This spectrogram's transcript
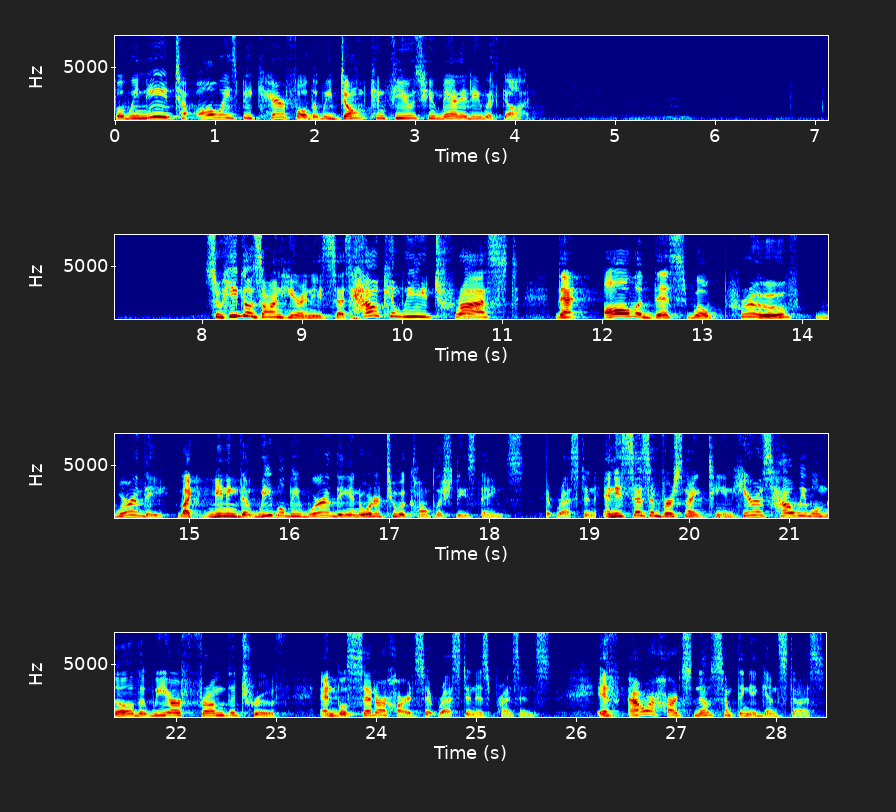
but we need to always be careful that we don't confuse humanity with God. So he goes on here and he says, How can we trust that all of this will prove worthy? Like, meaning that we will be worthy in order to accomplish these things. At Rest. And he says in verse 19, Here is how we will know that we are from the truth and will set our hearts at rest in his presence. If our hearts know something against us,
